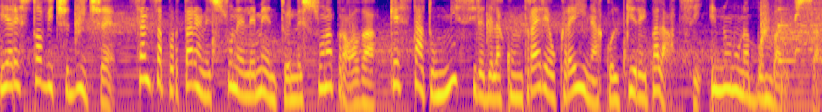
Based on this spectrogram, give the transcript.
e Arestovich dice, senza portare nessun elemento e nessuna prova, che è stato un missile della contraria ucraina a colpire i palazzi e non una bomba russa.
